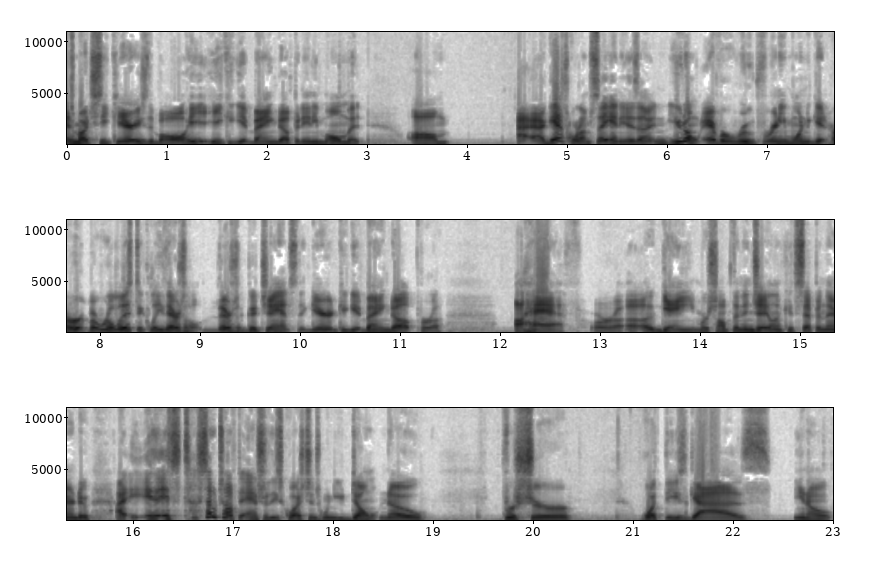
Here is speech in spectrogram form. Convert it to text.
As much as he carries the ball, he he could get banged up at any moment. Um, I, I guess what I'm saying is, uh, you don't ever root for anyone to get hurt, but realistically, there's a there's a good chance that Garrett could get banged up for a a half or a, a game or something, and Jalen could step in there and do. I, it, it's t- so tough to answer these questions when you don't know for sure what these guys, you know,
